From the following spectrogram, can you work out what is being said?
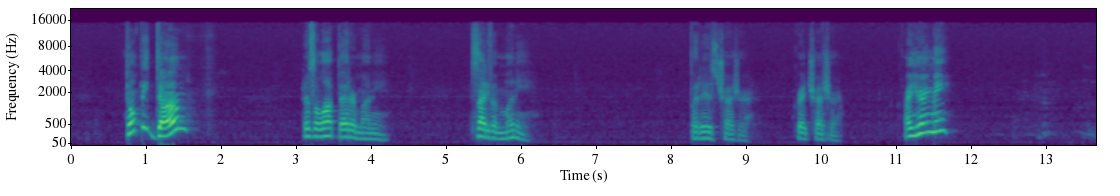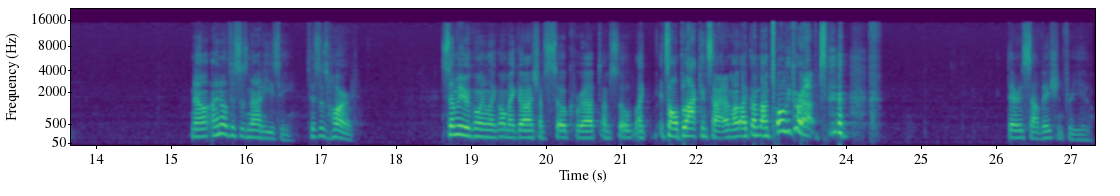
Don't be dumb. There's a lot better money. It's not even money, but it is treasure. Great treasure. Are you hearing me? Now, I know this is not easy. This is hard. Some of you are going like, "Oh my gosh, I'm so corrupt. I'm so like it's all black inside. I'm like I'm, I'm totally corrupt." there is salvation for you.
